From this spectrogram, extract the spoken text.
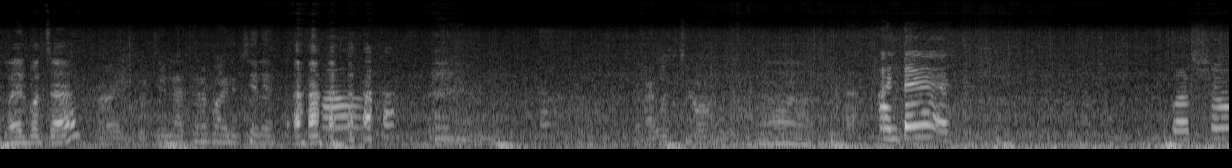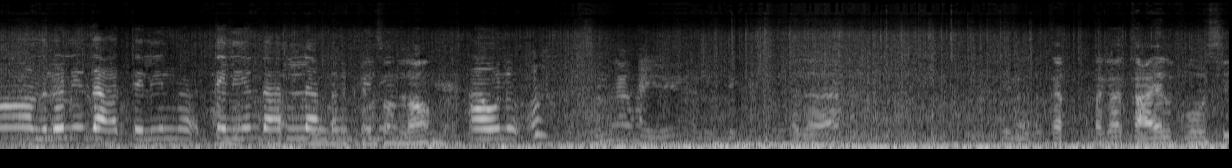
ఇలా వెళ్ళిపోవచ్చా. అంటే వర్షం అందులోని దారి తెలియని తెలియని దారిలో అవును. అదే కరెక్ట్గా కాయలు కోసి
